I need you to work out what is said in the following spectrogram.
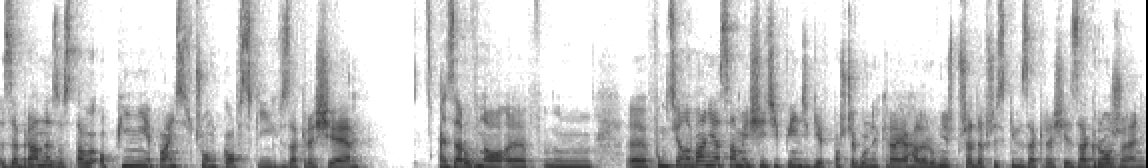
zebrane zostały opinie państw członkowskich w zakresie zarówno e, mm, e, funkcjonowania samej sieci 5G w poszczególnych krajach, ale również przede wszystkim w zakresie zagrożeń,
